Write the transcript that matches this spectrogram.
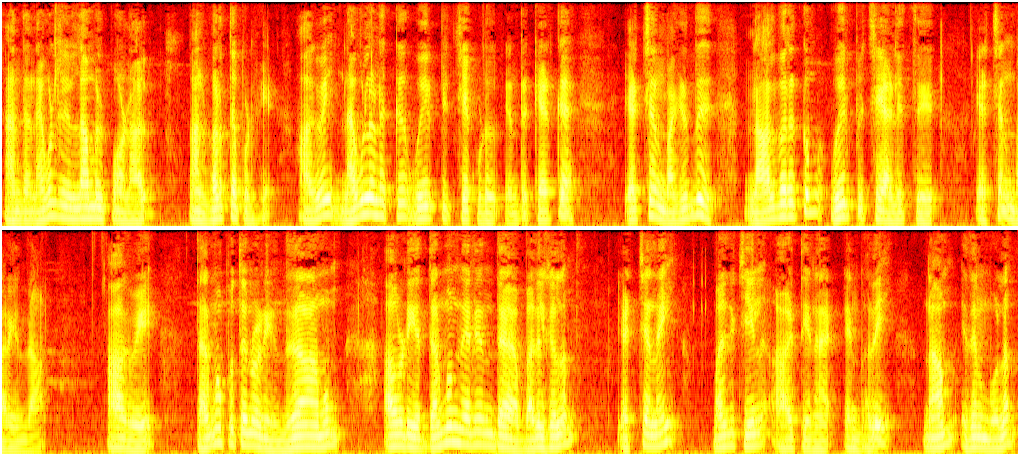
அந்த நகுலன் இல்லாமல் போனால் நான் வருத்தப்படுவேன். ஆகவே நகுலனுக்கு உயிர் பிச்சை கொடு என்று கேட்க எச்சன் மகிழ்ந்து நால்வருக்கும் உயிர் பிச்சை அளித்து எச்சன் மறைந்தான். ஆகவே தர்மபுத்தனுடைய நிதானமும் அவருடைய தர்மம் நிறைந்த பதில்களும் எச்சனை மகிழ்ச்சியில் ஆழ்த்தின என்பதை நாம் இதன் மூலம்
